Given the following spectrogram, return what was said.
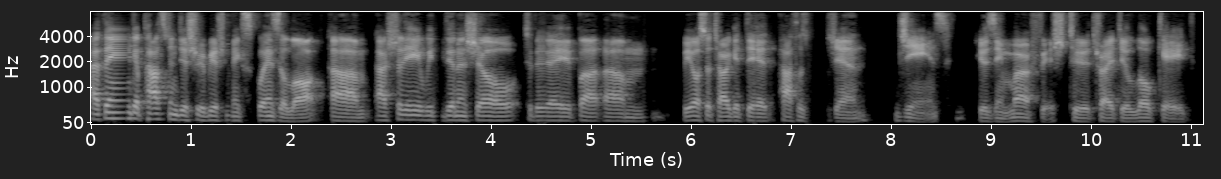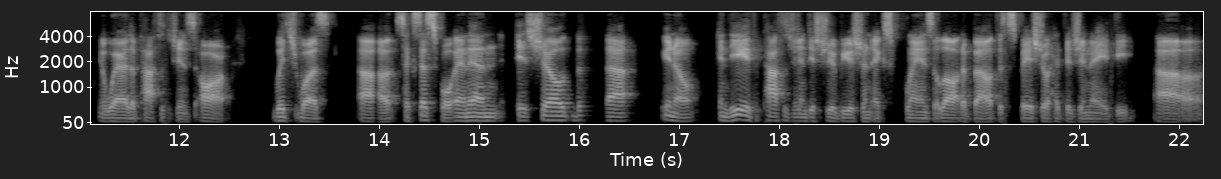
I think the pathogen distribution explains a lot. Um, actually, we didn't show today, but um, we also targeted pathogen genes using MERFISH to try to locate where the pathogens are, which was uh, successful. And then it showed that, you know, indeed, pathogen distribution explains a lot about the spatial heterogeneity uh,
